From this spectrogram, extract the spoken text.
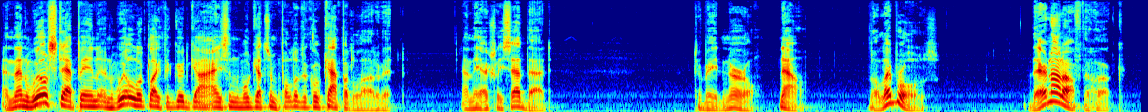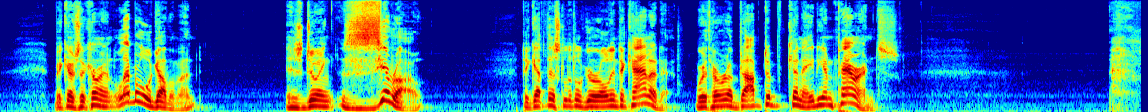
and then we'll step in and we'll look like the good guys and we'll get some political capital out of it. And they actually said that to Baden Earl. Now, the Liberals, they're not off the hook because the current Liberal government is doing zero to get this little girl into Canada with her adoptive Canadian parents.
